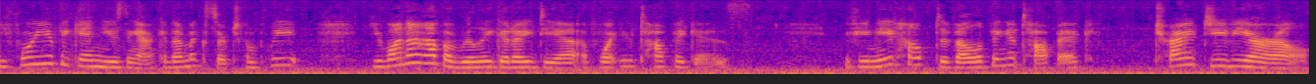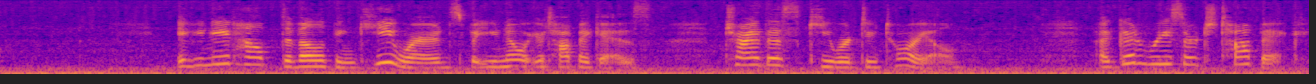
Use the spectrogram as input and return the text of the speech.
Before you begin using Academic Search Complete, you want to have a really good idea of what your topic is. If you need help developing a topic, try GVRL. If you need help developing keywords but you know what your topic is, try this keyword tutorial. A good research topic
